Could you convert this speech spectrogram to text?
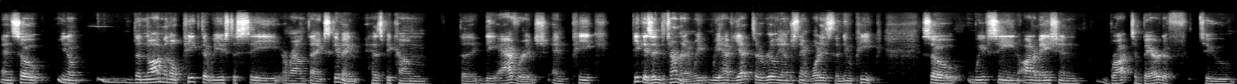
And so, you know, the nominal peak that we used to see around Thanksgiving has become the the average, and peak peak is indeterminate. We we have yet to really understand what is the new peak. So we've seen automation brought to bear to to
